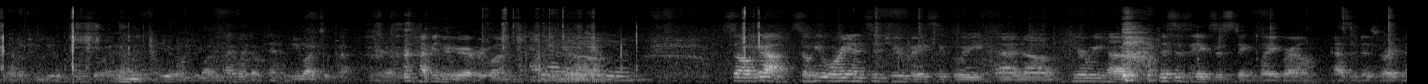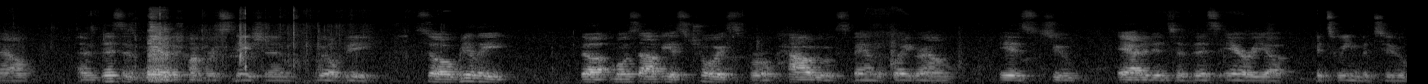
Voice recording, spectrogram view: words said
And if you need a pointer, I have it here, or you like- I like a pen. He likes a pen. Happy New Year, everyone. So, yeah, so he oriented you basically, and um, here we have, this is the existing playground as it is right now. And this is where the comfort station will be. So really, the most obvious choice for how to expand the playground is to add it into this area between the two.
